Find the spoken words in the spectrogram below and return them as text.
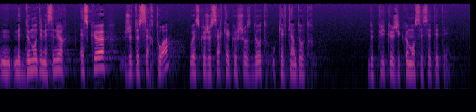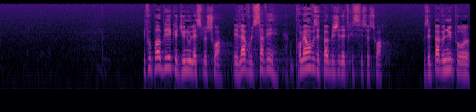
mais demandez, mais Seigneur, est-ce que je te sers toi ou est-ce que je sers quelque chose d'autre ou quelqu'un d'autre depuis que j'ai commencé cet été? Il ne faut pas oublier que Dieu nous laisse le choix. Et là, vous le savez. Premièrement, vous n'êtes pas obligé d'être ici ce soir. Vous n'êtes pas venu pour.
